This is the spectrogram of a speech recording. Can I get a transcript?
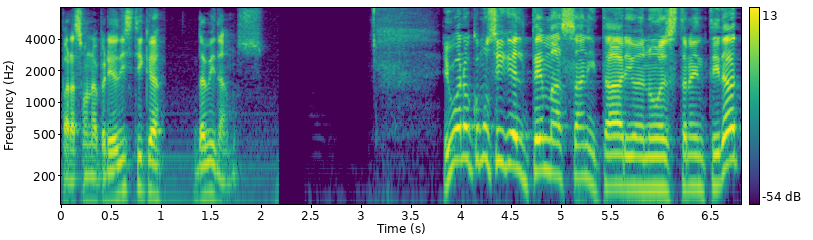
Para Zona Periodística, David Amos. Y bueno, ¿cómo sigue el tema sanitario en nuestra entidad?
